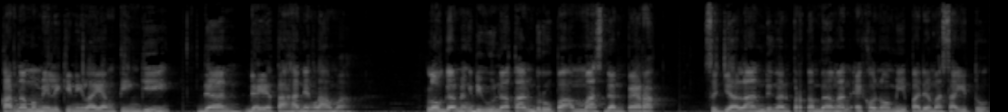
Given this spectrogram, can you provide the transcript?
karena memiliki nilai yang tinggi dan daya tahan yang lama. Logam yang digunakan berupa emas dan perak, sejalan dengan perkembangan ekonomi pada masa itu.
